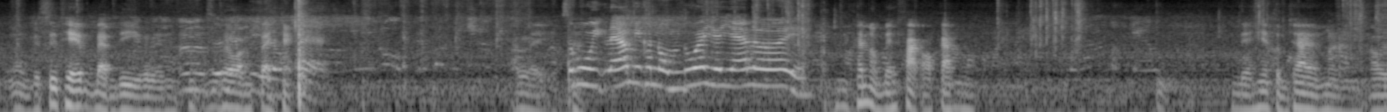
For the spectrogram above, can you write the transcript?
ำ เออไปซื้อเทปแบบดีไปเลยอืมซื้อระวังดีแตระกวังแตกอะไรสบู่อีกแล้วมีขนมด้วยเยอะแยะเลย ขนมไปฝากออกกัน เดี๋ยวเฮียสมชายมันมา เอาไป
